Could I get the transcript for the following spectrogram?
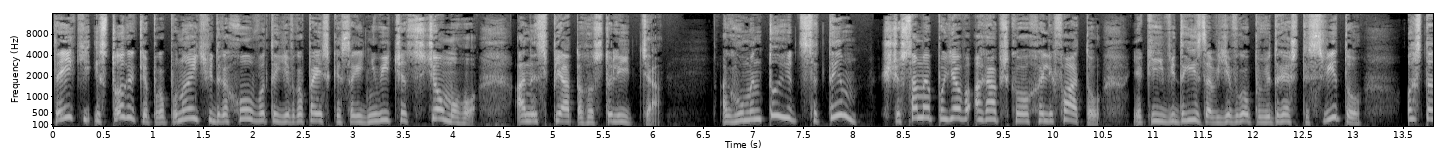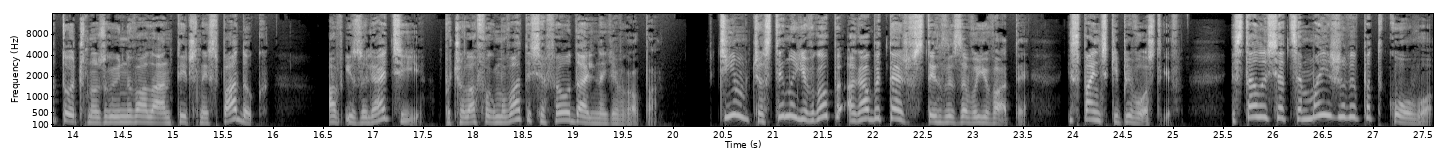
Деякі історики пропонують відраховувати європейське середньовіччя з 7, а не з 5 століття. Аргументують це тим, що саме поява арабського халіфату, який відрізав Європу від решти світу, остаточно зруйнувала античний спадок, а в ізоляції почала формуватися феодальна Європа. Втім, частину Європи араби теж встигли завоювати Іспанський півострів, і сталося це майже випадково.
